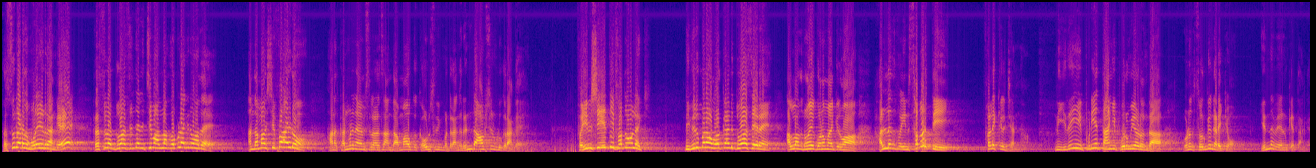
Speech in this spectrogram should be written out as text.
ரசூலோட முறையிடுறாங்க. ரசூலா துவா செஞ்சா நிச்சயமா அல்லாஹ் கபூலாக்கிடும் அதை. அந்த அம்மா ஷிஃப் ஆயிடும். ஆனா கண்மணி நாயம் சல்லா அந்த அம்மாவுக்கு கவுன்சிலிங் பண்றாங்க. ரெண்டு ஆப்ஷன் கொடுக்குறாங்க. ஃபைன் ஷேத்தி ஃபதோலக். நீ விரும்பினா உக்காண்டி துவா செய்றேன். அல்லாஹ் அந்த நோயை குணமாக்கிடுவான். அல்லது ஃபைன் சபர்த்தி ஃபலக்கில் ஜன்னா. நீ இதையே இப்படியே தாங்கி பொறுமையோடு இருந்தா உனக்கு சொர்க்கம் கிடைக்கும். என்ன வேணும்னு கேட்டாங்க.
